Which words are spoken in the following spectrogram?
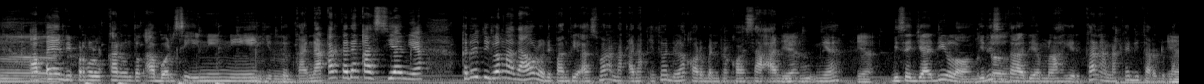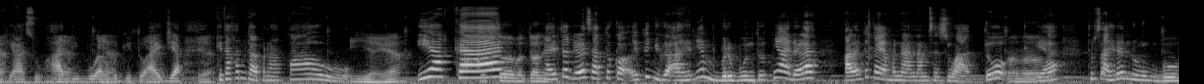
banget. Apa yang diperlukan untuk aborsi ini nih Mm-mm. gitu kan. Nah kan kadang kasihan ya. Kadang juga nggak tahu loh di panti asuhan anak-anak itu adalah korban perkosaan Iya. ibunya. Iya. Bisa jadi loh. Jadi Betul. setelah dia melahirkan anaknya ditaruh di Iya. panti asuhan, Iya. dibuang Iya. begitu Iya. aja. Iya. Kita kan nggak pernah tahu. Iya ya. Iya kan? Betul, betul. Nah itu adalah satu kok itu juga akhirnya berbuntutnya adalah kalian tuh kayak menanam sesuatu Uh-huh. ya terus akhirnya tumbuh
